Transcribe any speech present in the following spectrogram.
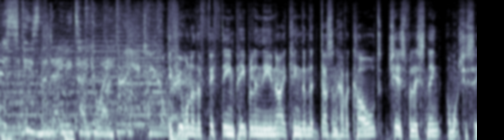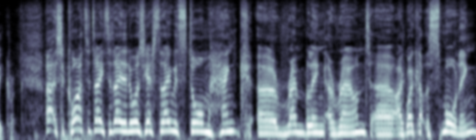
This is the Daily Takeaway. If you're one of the 15 people in the United Kingdom that doesn't have a cold, cheers for listening and what's your secret? Uh, it's a quieter day today than it was yesterday with Storm Hank uh, rambling around. Uh, I woke up this morning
